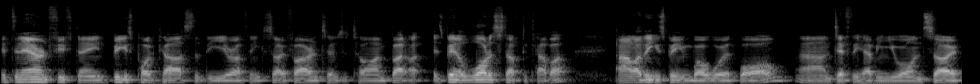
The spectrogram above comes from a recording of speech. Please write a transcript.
it's an hour and 15, biggest podcast of the year, I think, so far in terms of time, but uh, there's been a lot of stuff to cover. Um, I think it's been well worthwhile, um, definitely having you on. So,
